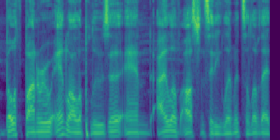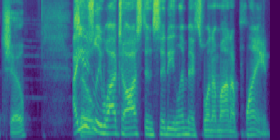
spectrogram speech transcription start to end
both Bonnaroo and Lollapalooza, and I love Austin City Limits. I love that show. I so, usually watch Austin City Limits when I'm on a plane.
